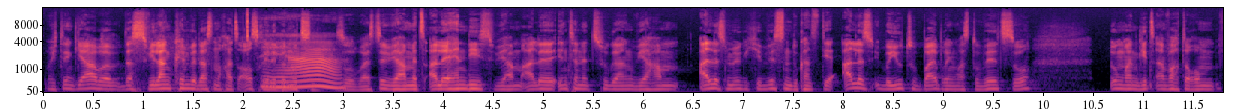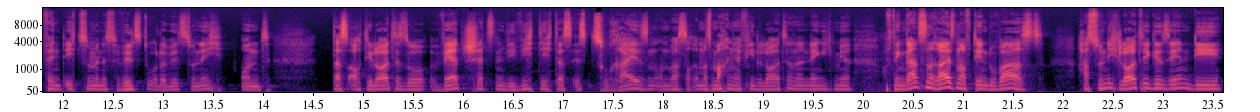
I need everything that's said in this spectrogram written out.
Und ich denke, ja, aber das, wie lange können wir das noch als Ausrede ja. benutzen? So, weißt du, wir haben jetzt alle Handys, wir haben alle Internetzugang, wir haben alles mögliche Wissen, du kannst dir alles über YouTube beibringen, was du willst, so. Irgendwann geht es einfach darum, finde ich zumindest, willst du oder willst du nicht? Und dass auch die Leute so wertschätzen, wie wichtig das ist, zu reisen und was auch immer. Das machen ja viele Leute. Und dann denke ich mir, auf den ganzen Reisen, auf denen du warst, Hast du nicht Leute gesehen, die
